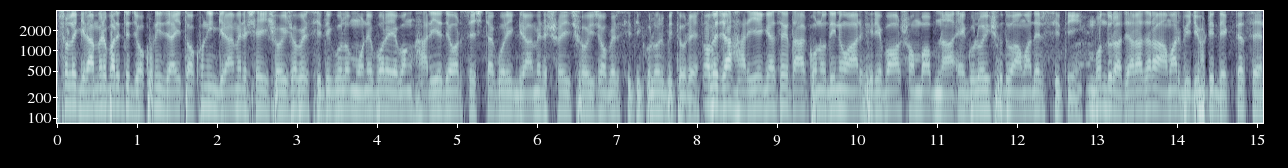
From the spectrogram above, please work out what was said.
আসলে গ্রামের বাড়িতে যখনই যাই, তখনই গ্রামের সেই শৈশবের স্মৃতিগুলো মনে পড়ে এবং হারিয়ে যাওয়ার চেষ্টা করি গ্রামের সেই শৈশবের স্মৃতিগুলোর ভিতরে। তবে যা হারিয়ে গেছে, তা কোনোদিনও আর ফিরে পাওয়া সম্ভব না, এগুলোই শুধু আমাদের স্মৃতি। বন্ধুরা, যারা যারা আমার ভিডিওটি দেখতেছেন,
